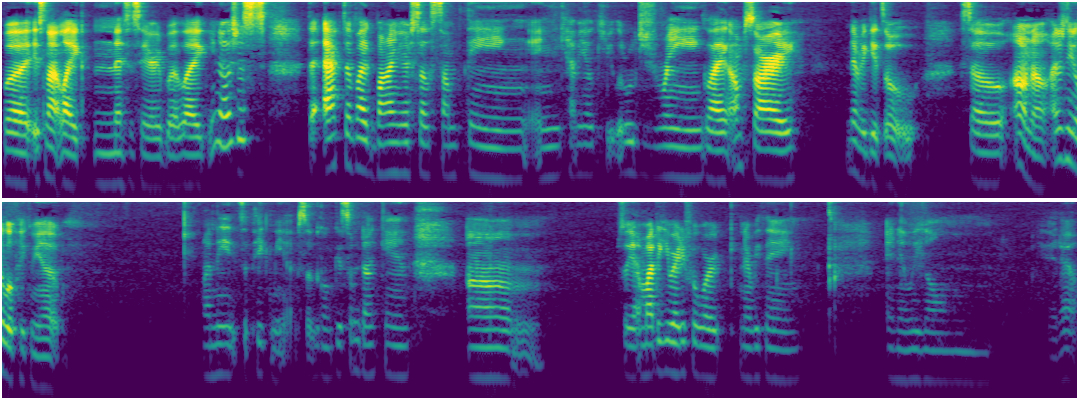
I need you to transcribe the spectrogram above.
But it's not like necessary. But like, you know, it's just the act of like buying yourself something and having a cute little drink. Like, I'm sorry. Never gets old. So, I don't know. I just need a little pick-me-up. I need to pick me up. So we're gonna get some Dunkin'. Um so yeah, I'm about to get ready for work and everything. And then we gonna head out.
